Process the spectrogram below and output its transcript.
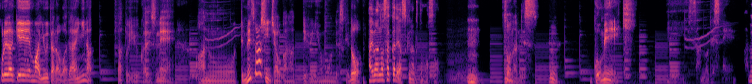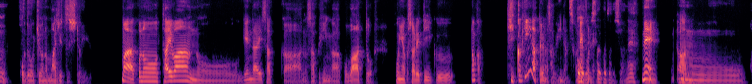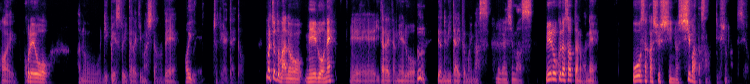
これだけまあ言うたら話題になったというかですね、あのーで珍しいんちゃうかなっていうふうに思うんですけど、台湾の作家では少なくともそう。うん、そうなんです。んご名駅、えーさんのですね、うん。歩道橋の魔術師という。まあ、この台湾の現代作家の作品がこうわーっと翻訳されていく、なんかきっかけになったような作品なんですかね、これ。そういうことですよね。ね、うんあのーはい。これを、あのーリクエストいただきましたので、はい。ちょっとやりたいと。まあ、ちょっとまああの、メールをね、えーいただいたメールをうん読んでみたいと思います。お願いします。メールをくださったのはね、大阪出身の柴田さんっていう人なんですよ。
